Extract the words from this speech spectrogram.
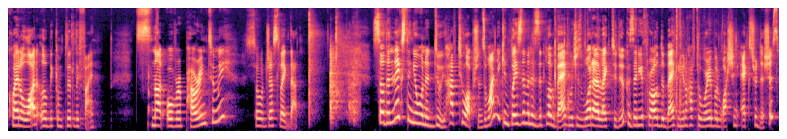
quite a lot, it'll be completely fine. It's not overpowering to me, so just like that. So the next thing you want to do, you have two options. One, you can place them in a Ziploc bag, which is what I like to do because then you throw out the bag and you don't have to worry about washing extra dishes.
